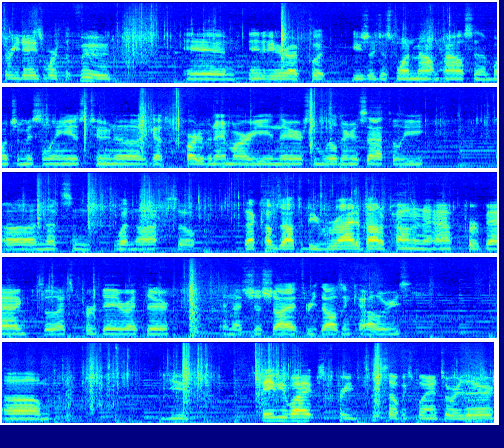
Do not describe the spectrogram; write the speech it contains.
three days worth of food and in here I put usually just one mountain house and a bunch of miscellaneous tuna. got part of an MRE in there, some wilderness athlete, uh, nuts and whatnot. So that comes out to be right about a pound and a half per bag. So that's per day right there. And that's just shy of 3,000 calories. Um, use baby wipes, pretty self-explanatory there.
